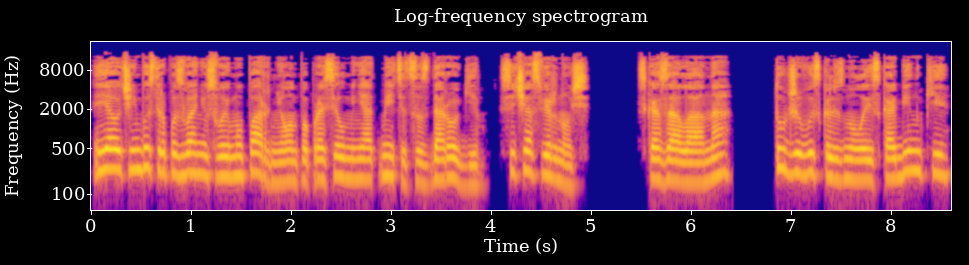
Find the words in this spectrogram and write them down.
Я очень быстро позвоню своему парню, он попросил меня отметиться с дороги. Сейчас вернусь, сказала она, тут же выскользнула из кабинки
